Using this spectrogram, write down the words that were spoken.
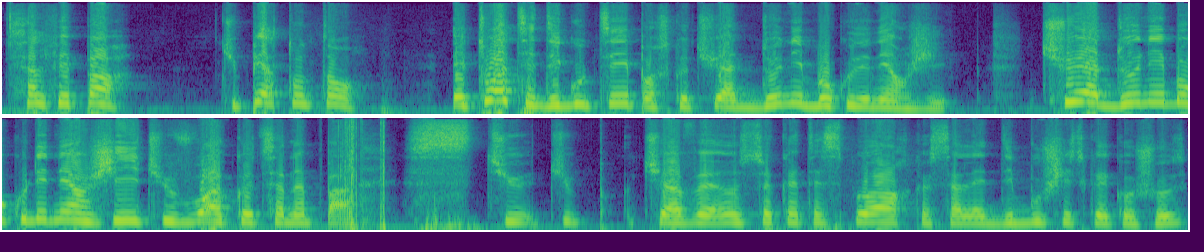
Ça le fait pas. Tu perds ton temps. Et toi, tu es dégoûté parce que tu as donné beaucoup d'énergie. Tu as donné beaucoup d'énergie, tu vois que ça n'a pas... Tu, tu, tu avais un secret espoir que ça allait déboucher sur quelque chose,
